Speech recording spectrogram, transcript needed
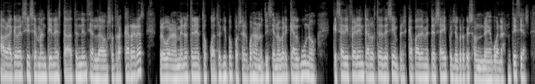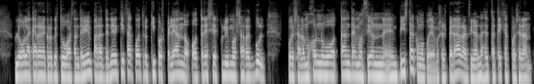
habrá que ver si se mantiene esta tendencia en las otras carreras, pero bueno, al menos tener estos cuatro equipos pues es buena noticia, no ver que alguno que sea diferente a los tres de siempre es capaz de meterse ahí, pues yo creo que son eh, buenas noticias. Luego la carrera creo que estuvo bastante bien, para tener quizá cuatro equipos peleando o tres si excluimos a Red Bull, pues a lo mejor no hubo tanta emoción en pista como podríamos esperar. Al final las estrategias pues eran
